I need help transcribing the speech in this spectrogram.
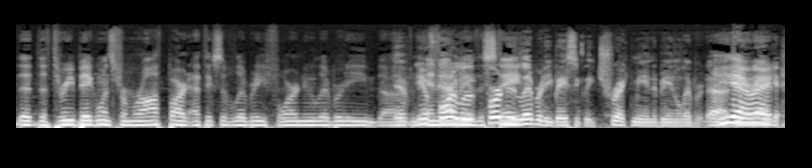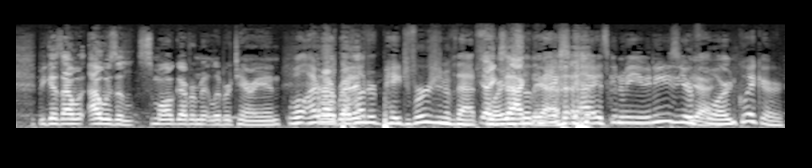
The, the three big ones from Rothbard: Ethics of Liberty, For New Liberty, uh, If, you know, for, the for New Liberty basically tricked me into being a libertarian. uh, Yeah, right. advocate. Because I, w- I was a small government libertarian. Well, I wrote it- hundred page version of that for Yeah, you, so exactly, the yeah. next guy it's going to be even easier Yeah. for and quicker.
